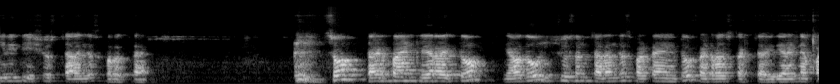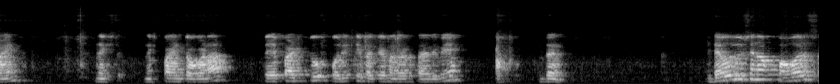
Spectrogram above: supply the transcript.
ಈ ರೀತಿ ಇಶ್ಯೂಸ್ ಚಾಲೆಂಜಸ್ ಬರುತ್ತೆ. ಸೊ ಥರ್ಡ್ ಪಾಯಿಂಟ್ ಕ್ಲಿಯರ್ ಆಯ್ತು. ಯಾವುದು? Issues and challenges pertain to federal structure ಇದು ಎರಡನೇ ಪಾಯಿಂಟ್ ನೆಕ್ಸ್ಟ್ ನೆಕ್ಸ್ಟ್ ಪಾಯಿಂಟ್ ಹೋಗೋಣ ಪೇಪರ್ ಟು ಪೊಲಿಟಿ ಬಗ್ಗೆ ಮಾತಾಡ್ತಾ ಇದೀವಿ. Then devolution of powers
